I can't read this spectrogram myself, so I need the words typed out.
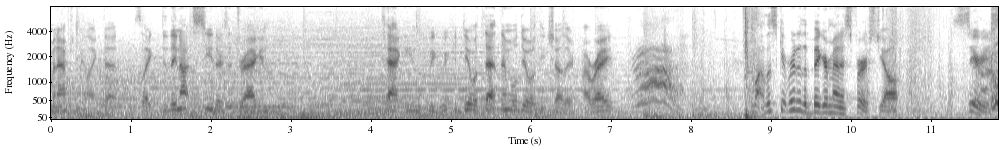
Coming after me like that. It's like, did they not see there's a dragon attacking? We, we can deal with that, then we'll deal with each other, alright? Come on, let's get rid of the bigger menace first, y'all. Seriously.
